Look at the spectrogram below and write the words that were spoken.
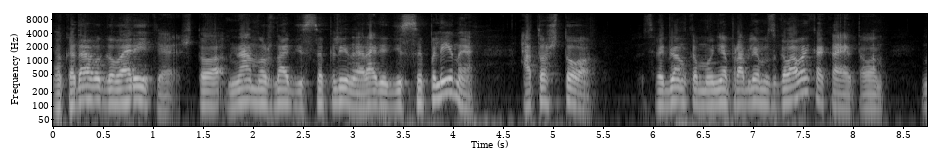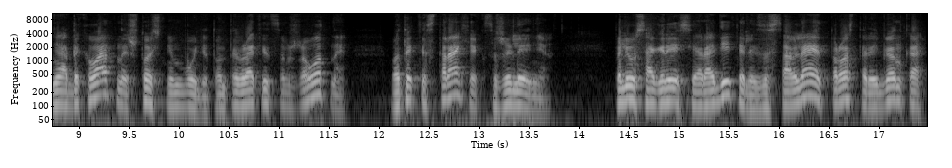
Но когда вы говорите, что нам нужна дисциплина ради дисциплины, а то что, с ребенком у него проблема с головой какая-то, он неадекватный, что с ним будет? Он превратится в животное? Вот эти страхи, к сожалению, плюс агрессия родителей заставляет просто ребенка,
